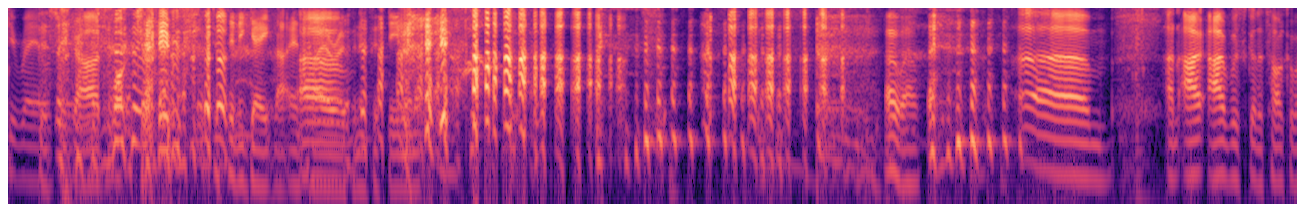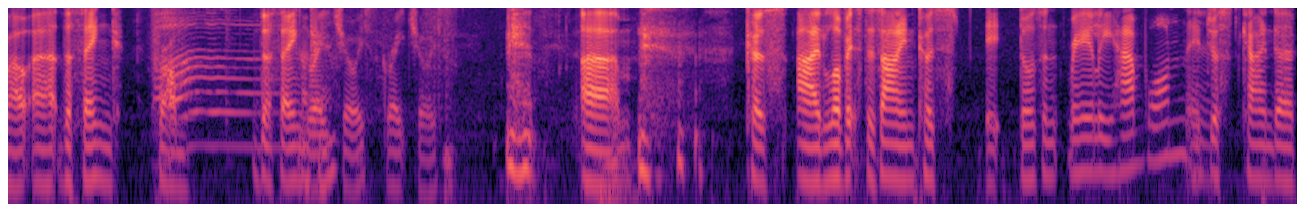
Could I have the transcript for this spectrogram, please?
Derailed. disregard what James. Just to negate that entire Um, opening 15 minutes. oh well. um, and I, I was going to talk about uh, the thing from Ah. the thing. Okay. Great choice. Great choice. um, because I love its design because it doesn't really have one. It Mm. just kind of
